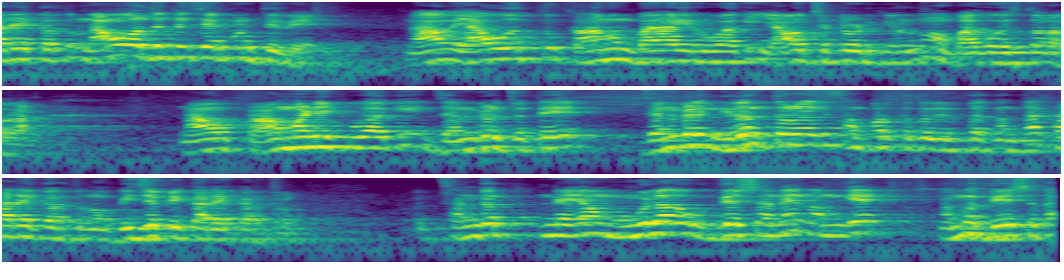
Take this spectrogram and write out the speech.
ಕಾರ್ಯಕರ್ತರು ನಾವು ಅವ್ರ ಜೊತೆ ಸೇರ್ಕೊಂತೀವಿ. ನಾವು ಯಾವತ್ತು ಕಾನೂನು ಬಾಹಿರವಾಗಿ ಯಾವ ಚಟುವಟಿಕೆಗಳನ್ನು ನಾವು ಭಾಗವಹಿಸ್ತೋರಲ್ಲ ನಾವು ಪ್ರಾಮಾಣಿಕವಾಗಿ ಜನಗಳ ಜೊತೆ ಜನಗಳಿಗೆ ನಿರಂತರವಾಗಿ ಸಂಪರ್ಕದಲ್ಲಿ ಇರ್ತಕ್ಕಂಥ ಕಾರ್ಯಕರ್ತರು ಬಿಜೆಪಿ ಕಾರ್ಯಕರ್ತರು. ಸಂಘಟನೆಯ ಮೂಲ ಉದ್ದೇಶನೇ ನಮಗೆ ನಮ್ಮ ದೇಶದ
